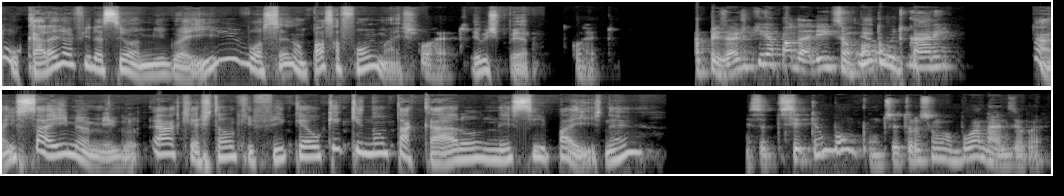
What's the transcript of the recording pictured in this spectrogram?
O cara já vira seu amigo aí e você não passa fome mais. Correto. Eu espero. Correto. Apesar de que a padaria em São Paulo Eu... tá muito cara, hein? Ah, isso aí, meu amigo. É a questão que fica é o que, que não tá caro nesse país, né? Você tem um bom ponto, você trouxe uma boa análise agora.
